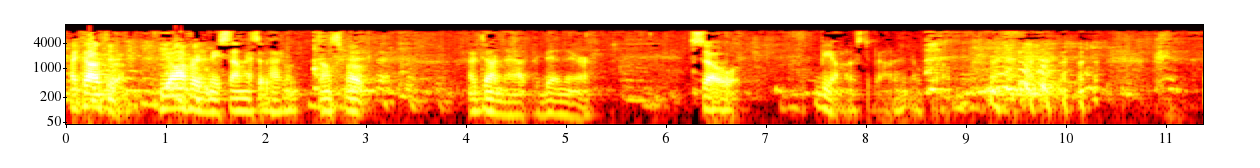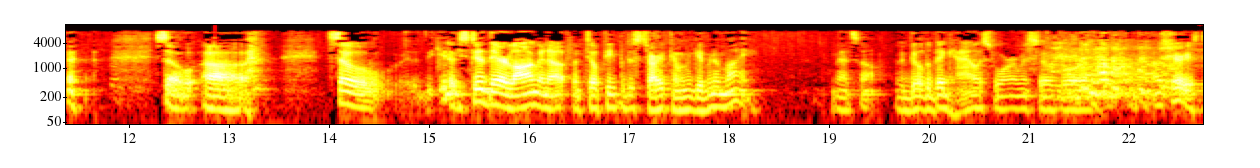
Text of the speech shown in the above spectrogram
I talked to him. He offered me some. I said, I don't, don't smoke. I've done that. I've been there. So, be honest about it. No problem. so, uh, so, you know, he stood there long enough until people just started coming and giving him money. That's all. We built a big house for him and so forth. I was serious.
